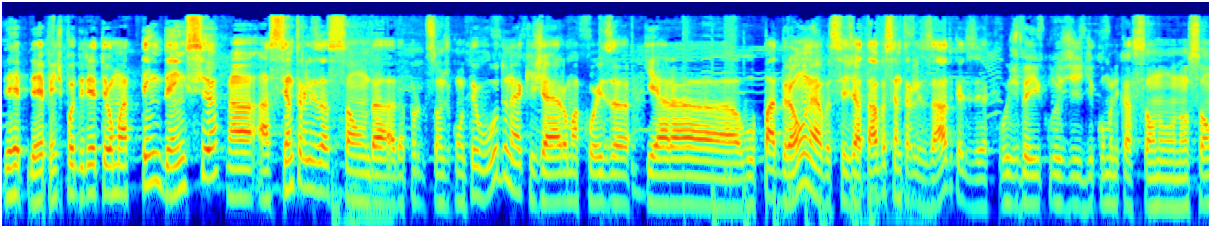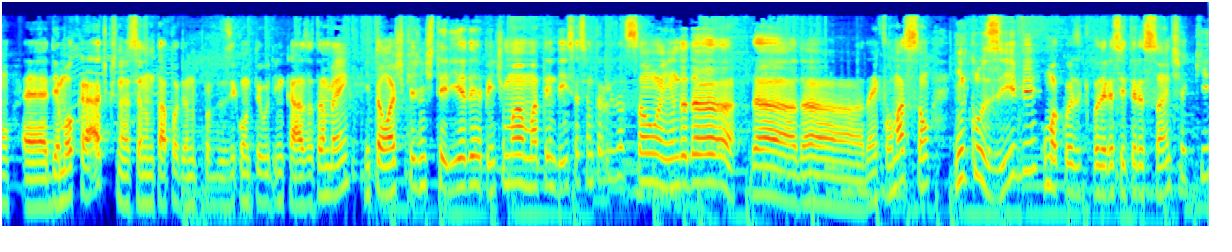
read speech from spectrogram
de, de repente poderia ter uma tendência na a centralização da, da, produção de conteúdo, né? Que já era uma coisa que era o padrão, né? Você já estava centralizado, quer dizer, os veículos de, de comunicação não, não são é, democráticos, né? Você não está podendo produzir conteúdo em casa também. Então acho que a gente teria, de repente, uma, uma tendência à centralização ainda da, da, da, da informação. Inclusive, uma coisa que poderia ser interessante é que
